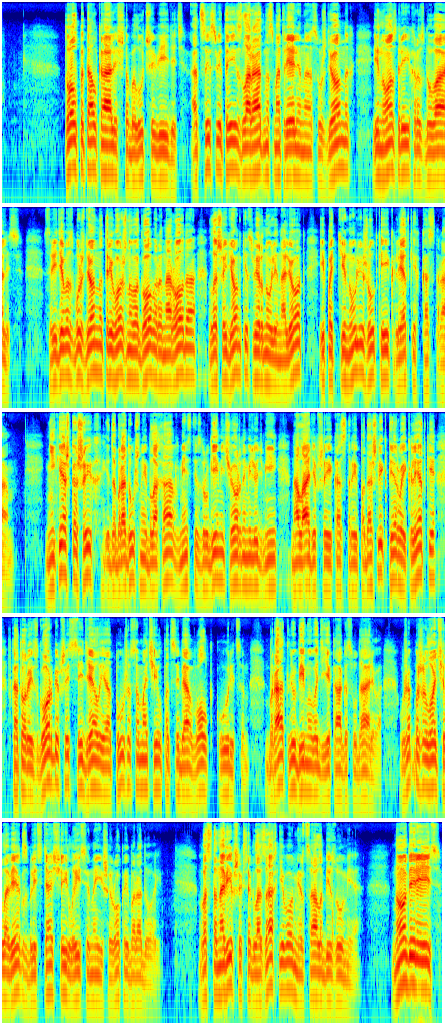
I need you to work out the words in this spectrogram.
Толпы толкались, чтобы лучше видеть. Отцы святые злорадно смотрели на осужденных, и ноздри их раздувались. Среди возбужденно-тревожного говора народа лошаденки свернули на лед и подтянули жуткие клетки к кострам. Никешка Ших и добродушный Блоха вместе с другими черными людьми, наладившие костры, подошли к первой клетке, в которой, сгорбившись, сидел и от ужаса мочил под себя волк Курицын, брат любимого дьяка Государева, уже пожилой человек с блестящей лысиной и широкой бородой. В восстановившихся глазах его мерцало безумие. «Ну, берись!»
